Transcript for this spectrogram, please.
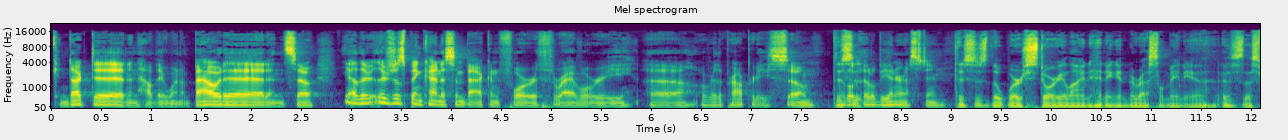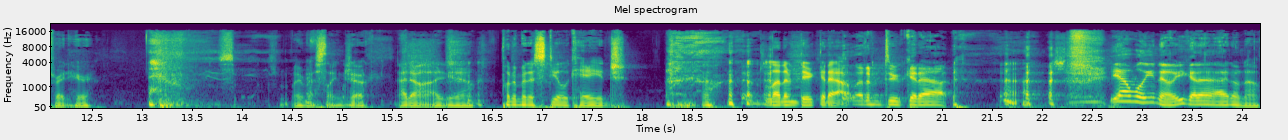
conducted and how they went about it. And so, yeah, there, there's just been kind of some back and forth rivalry uh, over the properties. So This it'll, is- it'll be interesting. This is the worst storyline heading into WrestleMania. Is this right here? My wrestling joke. I don't. I, you know, put him in a steel cage. Let him duke it out. Let him duke it out. yeah, well, you know, you gotta. I don't know.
